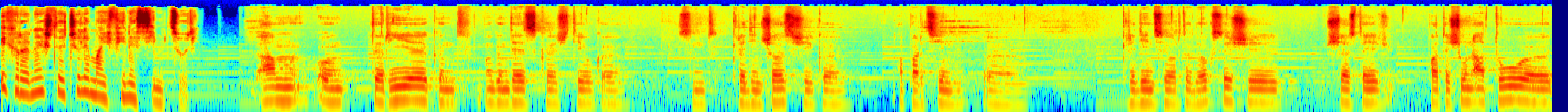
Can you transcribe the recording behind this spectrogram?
Îi hrănește cele mai fine simțuri. Am o tărie când mă gândesc că știu că sunt credincios și că aparțin uh, credinței ortodoxe și, și asta e poate și un atu uh,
